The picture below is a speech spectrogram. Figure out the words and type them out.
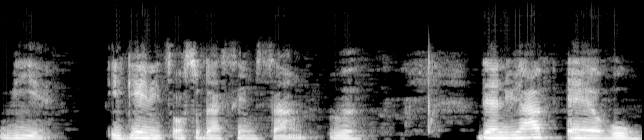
vie. Again, it's also that same sound. V. Then you have evo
